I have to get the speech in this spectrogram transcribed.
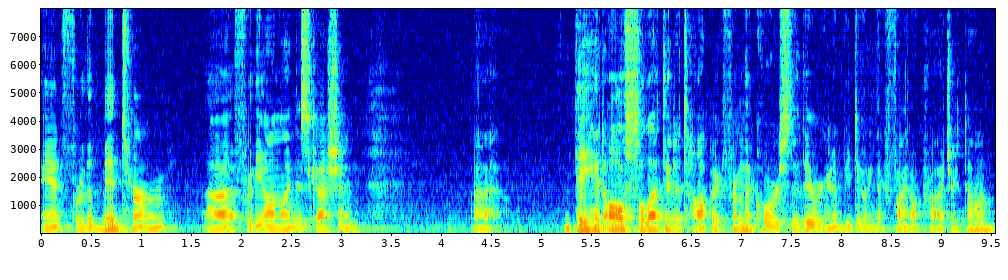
And for the midterm, uh, for the online discussion, uh, they had all selected a topic from the course that they were going to be doing their final project on.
